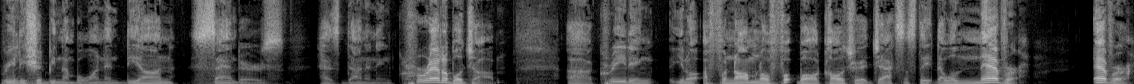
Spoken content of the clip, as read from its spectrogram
really should be number one. And Deion Sanders has done an incredible job uh, creating, you know, a phenomenal football culture at Jackson State that will never, ever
